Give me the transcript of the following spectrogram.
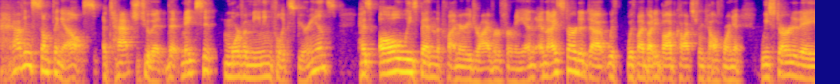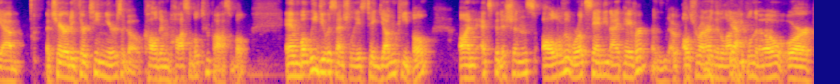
having something else attached to it that makes it more of a meaningful experience has always been the primary driver for me. And and i started uh, with with my buddy bob cox from california we started a um, a charity 13 years ago called impossible to possible. And what we do essentially is take young people on expeditions all over the world. Sandy Nypaver, an ultra runner that a lot yeah. of people know, or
